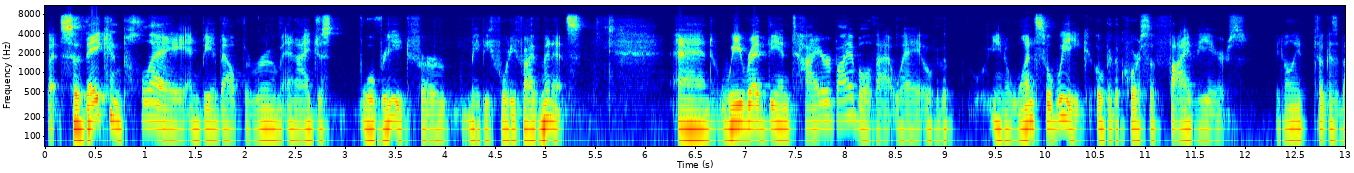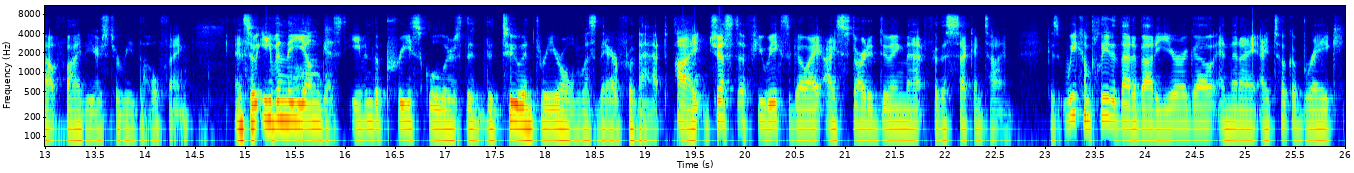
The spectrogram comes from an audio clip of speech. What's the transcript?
but so they can play and be about the room and i just will read for maybe 45 minutes and we read the entire Bible that way over the, you know, once a week over the course of five years. It only took us about five years to read the whole thing. And so even the youngest, even the preschoolers, the, the two and three year old was there for that. I just a few weeks ago, I, I started doing that for the second time because we completed that about a year ago. And then I, I took a break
